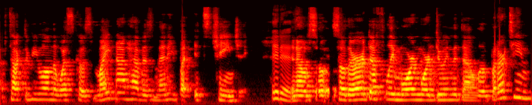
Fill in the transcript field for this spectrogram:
I've talked to people on the West Coast might not have as many, but it's changing. It is. You know, so so there are definitely more and more doing the download. But our team,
